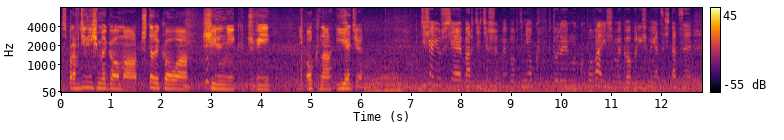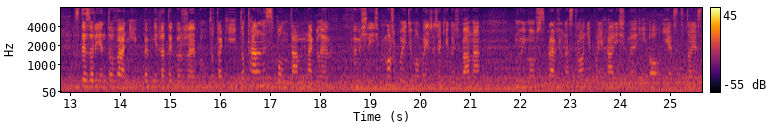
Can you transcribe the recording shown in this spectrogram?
Sprawdziliśmy go, ma 4 koła, silnik, drzwi i okna i jedzie. Dzisiaj już się bardziej cieszymy, bo w dniu, w którym kupowaliśmy go, byliśmy jacyś tacy zdezorientowani. Pewnie dlatego, że był to taki totalny spontan. Nagle wymyśliliśmy, może pojedziemy obejrzeć jakiegoś vana. Mój mąż sprawdził na stronie, pojechaliśmy i o, jest, to jest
